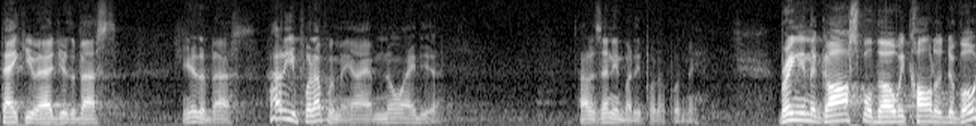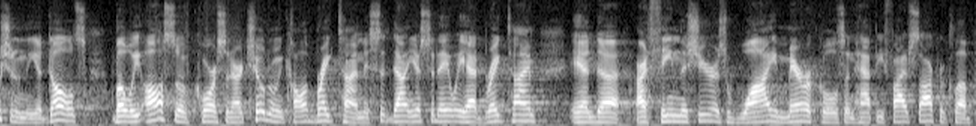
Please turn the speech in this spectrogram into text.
Thank you, Ed. You're the best. You're the best. How do you put up with me? I have no idea. How does anybody put up with me? Bringing the gospel, though, we call it a devotion in the adults, but we also, of course, in our children, we call it break time. They sit down. Yesterday, we had break time, and uh, our theme this year is Why Miracles and Happy Five Soccer Club.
